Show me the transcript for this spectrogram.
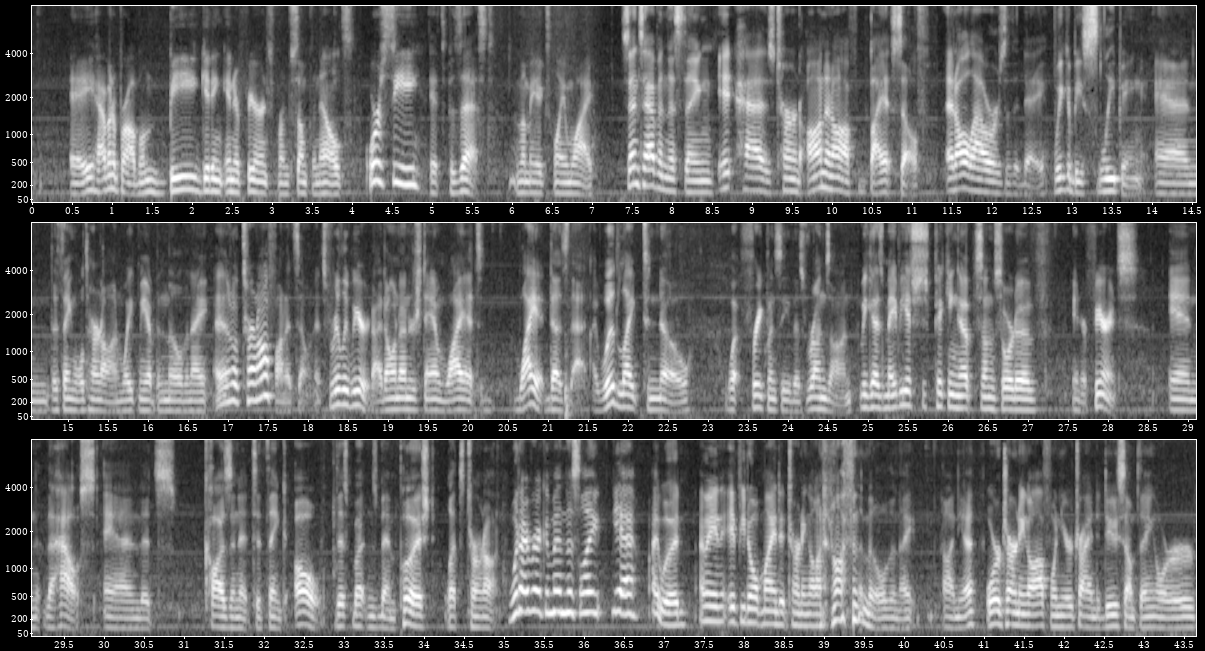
A, having a problem, B, getting interference from something else, or C, it's possessed. Let me explain why. Since having this thing, it has turned on and off by itself at all hours of the day. We could be sleeping and the thing will turn on, wake me up in the middle of the night, and it'll turn off on its own. It's really weird. I don't understand why it's why it does that. I would like to know what frequency this runs on because maybe it's just picking up some sort of interference in the house and it's causing it to think, oh, this button's been pushed, let's turn on. Would I recommend this light? Yeah, I would. I mean, if you don't mind it turning on and off in the middle of the night, on you, or turning off when you're trying to do something, or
